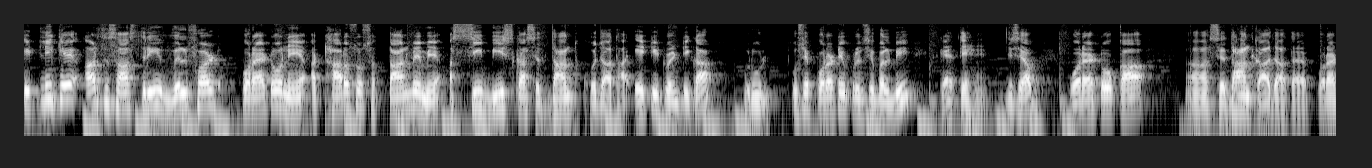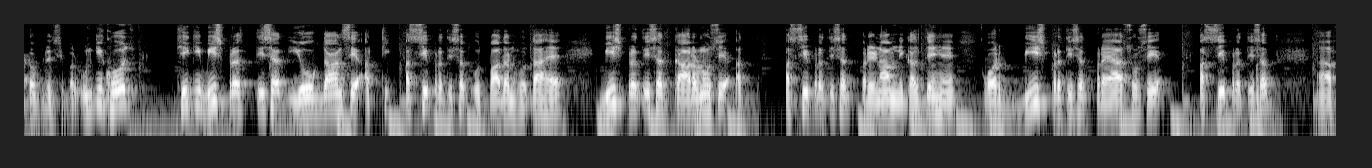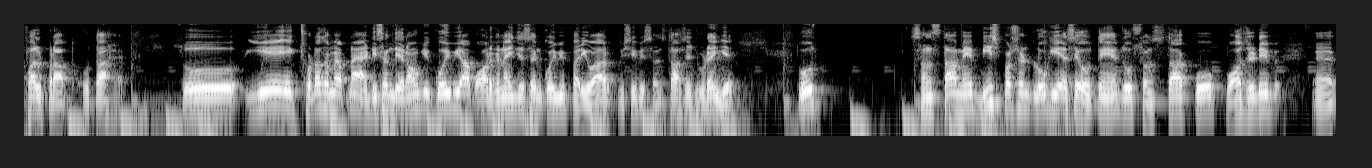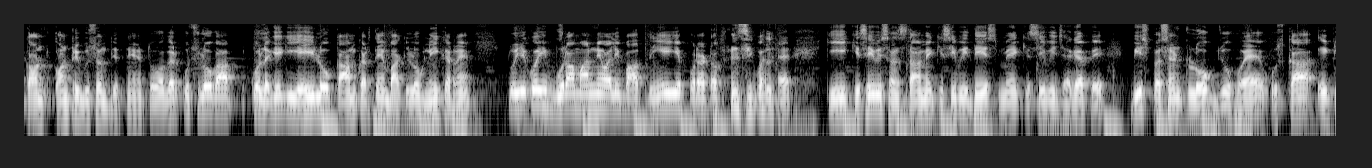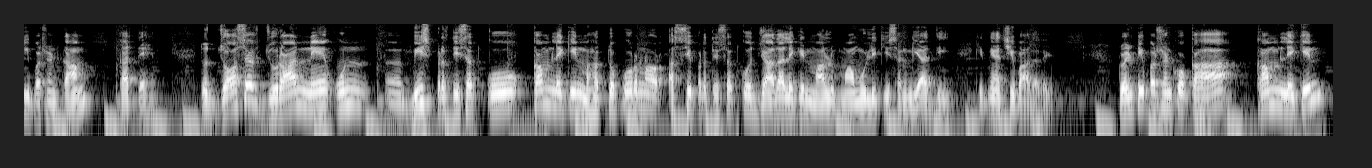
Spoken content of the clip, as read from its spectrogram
इटली के अर्थशास्त्री विल्फर्ड पोरेटो ने अठारह में 80-20 का सिद्धांत खोजा था 80-20 का। रूल उसे पोरेटिव प्रिंसिपल भी कहते हैं जिसे अब पोरेटो का सिद्धांत कहा जाता है पोरेटो प्रिंसिपल। उनकी खोज थी कि 20 प्रतिशत योगदान से 80 प्रतिशत उत्पादन होता है 20 प्रतिशत कारणों से 80 प्रतिशत परिणाम निकलते हैं और 20 प्रतिशत प्रयासों से 80 प्रतिशत फल प्राप्त होता है। सो so, ये एक छोटा सा मैं अपना एडिशन दे रहा हूँ कि कोई भी आप ऑर्गेनाइजेशन कोई भी परिवार किसी भी संस्था से जुड़ेंगे तो संस्था में 20 परसेंट लोग ही ऐसे होते हैं जो संस्था को पॉजिटिव कंट्रीब्यूशन देते हैं। तो अगर कुछ लोग आपको लगे कि यही लोग काम करते हैं, बाकी लोग नहीं कर रहे हैं तो ये कोई बुरा मानने वाली बात नहीं है। ये पोरेटो प्रिंसिपल है कि किसी भी संस्था में, किसी भी देश में, किसी भी जगह पे 20 परसेंट लोग जो है, उसका 80 परसेंट काम करते हैं। तो जोसेफ जुरान ने उन 20 प्रतिशत को कम लेकिन महत्वपूर्ण और 80 प्रतिशत को ज़्यादा लेकिन मामूली की संज्ञा दी। कितनी अच्छी बात है ट्वेंटी परसेंट को कहा कम लेकिन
